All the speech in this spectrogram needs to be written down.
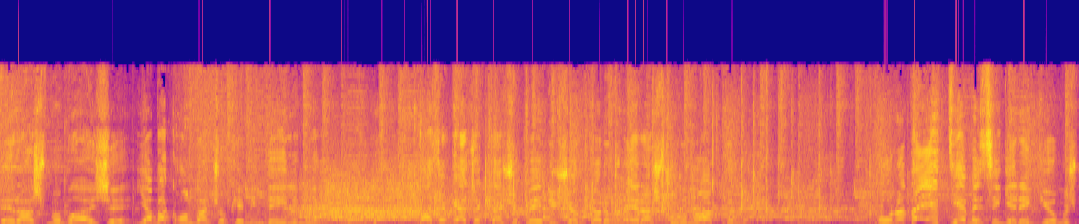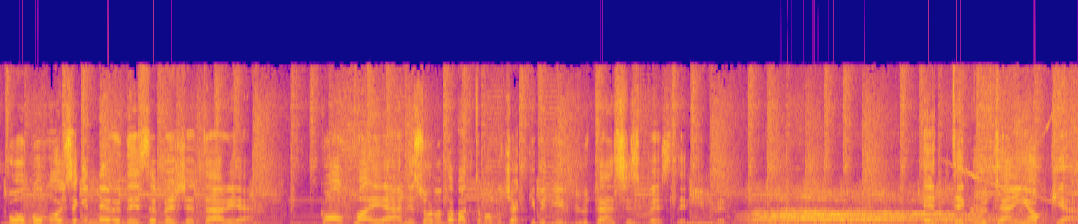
RH mı Bayce? Ya bak ondan çok emin değilim ya. Orada bazen gerçekten şüpheye düşüyorum karımın RH durumu hakkında. Onu da et yemesi gerekiyormuş bol bol. Oysa ki neredeyse vejeteryen. Kolpa yani. Sonunda baktım olacak gibi değil. Glutensiz besleneyim dedim. Ette gluten yok ya.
